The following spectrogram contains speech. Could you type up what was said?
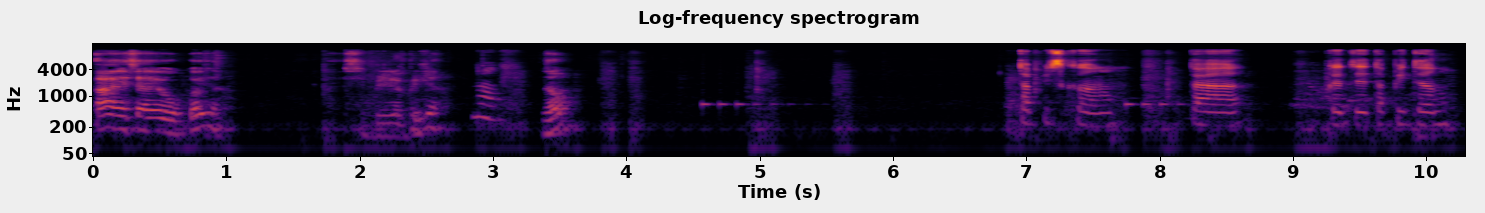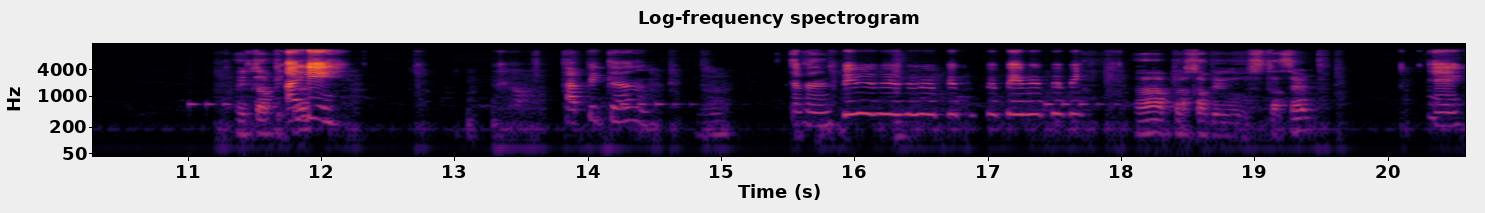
Ah, esse aí é o coisa? Esse brilha, brilha? Não, Não? Tá piscando. Tá. Quer dizer, tá pitando. Ele tá pitando? Ali! Tá pitando. Hum. Tá fazendo. Ah, pra saber se tá certo? É.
